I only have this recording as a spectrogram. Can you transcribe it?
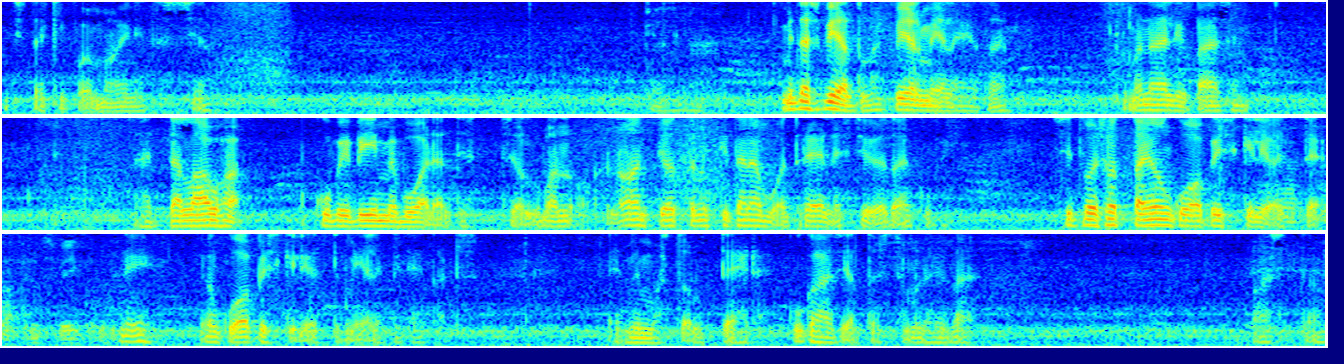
Niin sitäkin voi mainita siellä. Kyllä. Mitäs vielä tulee? Vielä mieleen jotain? Kyllä mä jo pääsen. Lähetetään lauha kuvi viime vuodelta. Sitten se on luvannut, no Antti ottanutkin tänä vuonna treeneistä jo jotain kuvia. Sitten voisi ottaa jonkun opiskelijoiden, niin, jonkun opiskelijoiden mielipiteen kanssa. Että millaista on ollut tehdä. Kukahan sieltä olisi semmoinen hyvä vastaama.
